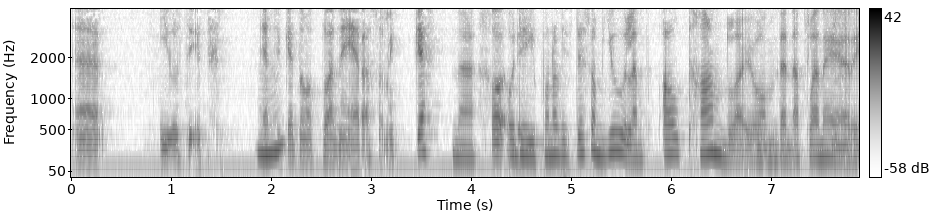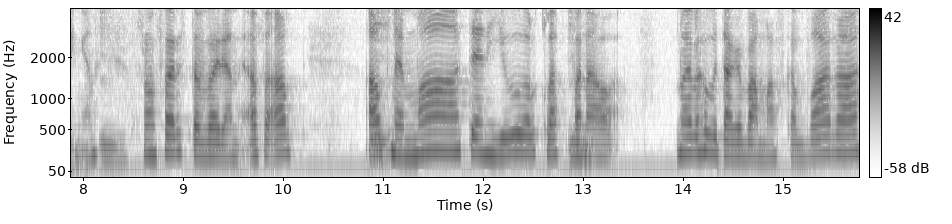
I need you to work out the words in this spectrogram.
eh, jultyp. Mm. Jag tycker inte om att planera så mycket. Nej. Och- det är ju på något vis det som julen, allt handlar ju om Mm. den där planeringen. Från första början, alltså allt, allt med maten, julklapparna Mm. och och överhuvudtaget vad man ska vara,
